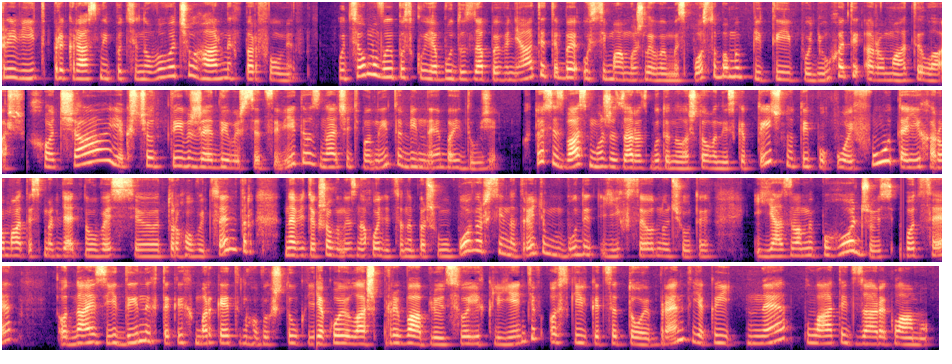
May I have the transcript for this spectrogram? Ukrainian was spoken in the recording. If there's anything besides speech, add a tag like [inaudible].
Привіт, прекрасний поціновувачу гарних парфумів. У цьому випуску я буду запевняти тебе усіма можливими способами піти і понюхати аромати Lush. Хоча, якщо ти вже дивишся це відео, значить вони тобі не байдужі. Хтось із вас може зараз бути налаштований скептично, типу ой фу, та їх аромати смердять на увесь е, торговий центр, навіть якщо вони знаходяться на першому поверсі, на третьому буде їх все одно чути. І я з вами погоджуюсь, бо це одна із єдиних таких маркетингових штук, якою Lush приваблюють своїх клієнтів, оскільки це той бренд, який не платить за рекламу.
